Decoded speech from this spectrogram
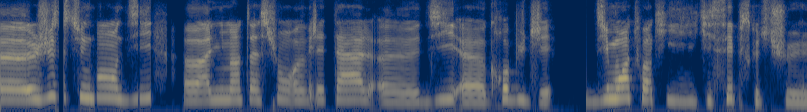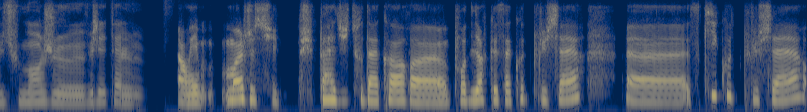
Euh, juste une fois, on dit euh, alimentation euh, végétale, dit gros budget. Dis-moi, toi qui, qui sais, puisque tu, tu manges végétal alors oui, moi, je suis, suis pas du tout d'accord euh, pour dire que ça coûte plus cher. Euh, ce qui coûte plus cher,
